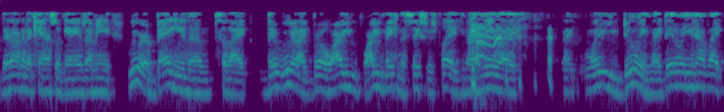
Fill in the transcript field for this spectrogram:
they're not going to cancel games. I mean, we were begging them to like. They, we were like, bro, why are you why are you making the Sixers play? You know what I mean? Like, like what are you doing? Like they don't even have like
